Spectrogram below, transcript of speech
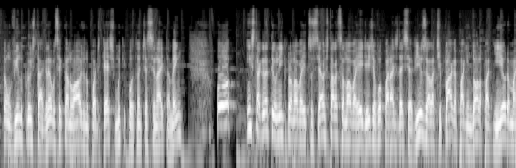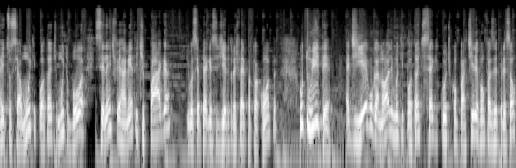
estão vindo para o Instagram. Você que está no áudio, no podcast, muito importante assinar aí também. O Instagram tem um link para a nova rede social. Instala essa nova rede aí, já vou parar de dar esse aviso. Ela te paga, paga em dólar, paga em euro. É uma rede social muito importante, muito boa, excelente ferramenta e te paga. E você pega esse dinheiro e transfere para tua conta. O Twitter é Diego Ganoli, muito importante. Segue, curte, compartilha. Vamos fazer pressão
